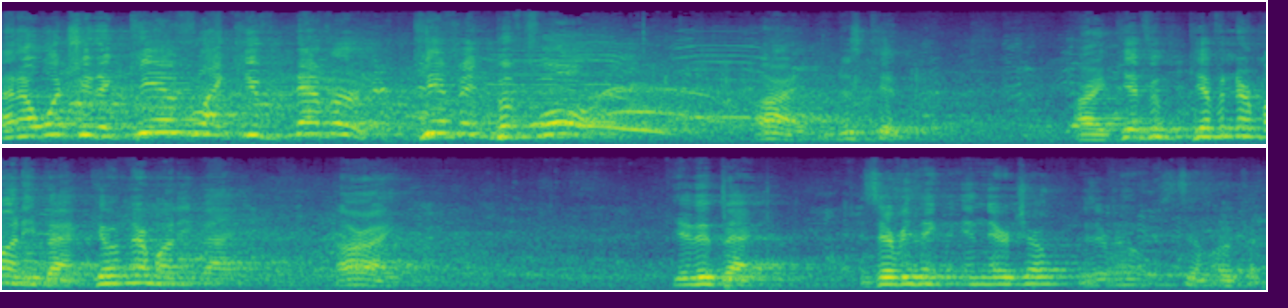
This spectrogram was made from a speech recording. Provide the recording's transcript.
and I want you to give like you've never given before. All right, I'm just kidding. All right, give them, give them their money back. Give them their money back. All right. Give it back. Is everything in there, Joe? Is everything still okay?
